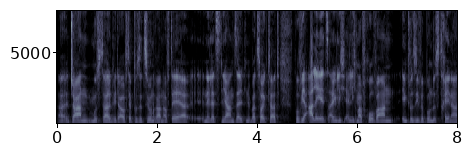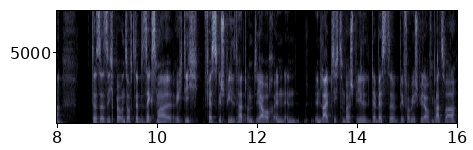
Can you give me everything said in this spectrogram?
Äh, Jan musste halt wieder auf der Position ran, auf der er in den letzten Jahren selten überzeugt hat, wo wir alle jetzt eigentlich ehrlich mal froh waren, inklusive Bundestrainer, dass er sich bei uns auf der sechsmal richtig festgespielt hat und ja auch in, in, in Leipzig zum Beispiel der beste BVB-Spieler auf dem Platz war,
